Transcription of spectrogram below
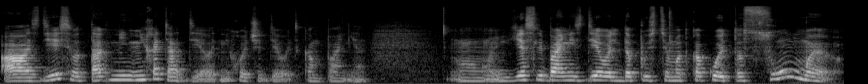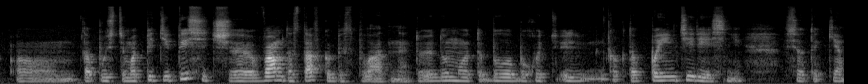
а здесь вот так не, не хотят делать, не хочет делать компания. Если бы они сделали, допустим, от какой-то суммы допустим, от 5000 э, вам доставка бесплатная, то я думаю, это было бы хоть как-то поинтереснее все-таки.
